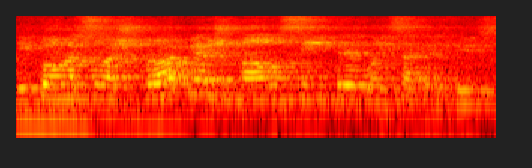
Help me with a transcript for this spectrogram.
e com as suas próprias mãos se entregou em sacrifício.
